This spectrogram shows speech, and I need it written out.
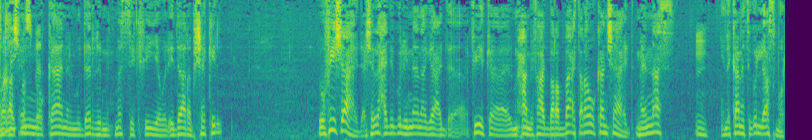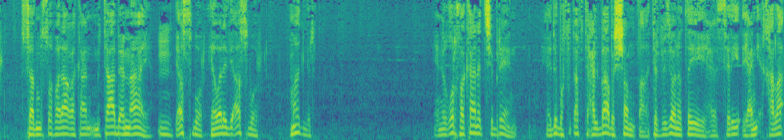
طب رغم ليش إنه؟ كان المدرب متمسك فيا والإدارة بشكل وفي شاهد عشان لا أحد يقول إن أنا قاعد في المحامي فهد برباع ترى هو كان شاهد من الناس. مم. اللي كانت تقول لي أصبر. أستاذ مصطفى لاغا كان متابع معايا. يا أصبر يا ولدي أصبر. ما قدرت يعني الغرفة كانت شبرين. يا دوب أفتح الباب الشنطة التلفزيون يطيح السرير يعني خلاص.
